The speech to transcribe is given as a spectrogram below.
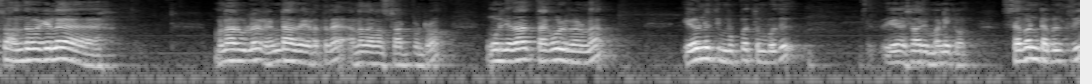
ஸோ அந்த வகையில் மன்னார்குடியில் ரெண்டாவது இடத்துல அன்னதானம் ஸ்டார்ட் பண்ணுறோம் உங்களுக்கு ஏதாவது தகவல் வேணும்னா எழுநூற்றி முப்பத்தொம்போது சாரி மன்னிக்கும் seven double three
